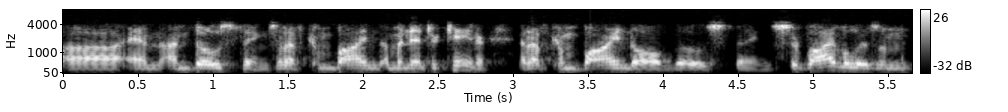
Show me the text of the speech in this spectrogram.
uh, and I'm those things. And I've combined. I'm an entertainer, and I've combined all those things. Survivalism.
